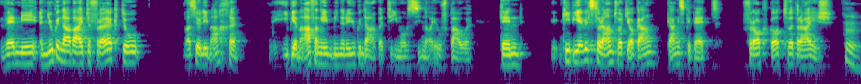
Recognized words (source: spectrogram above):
Wenn mich ein Jugendarbeiter fragt, du, was soll ich machen? Ich bin am Anfang in meiner Jugendarbeit, ich muss sie neu aufbauen. Dann gebe ich jeweils zur Antwort, ja, gang, gang ins Gebet. Frag Gott, wer dran ist. Hm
